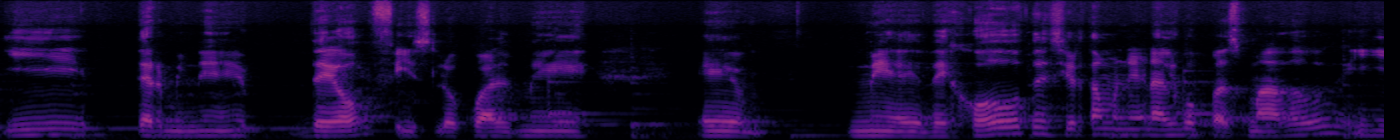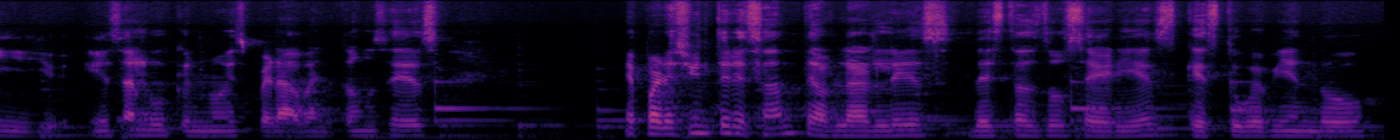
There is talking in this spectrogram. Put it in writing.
y terminé The Office, lo cual me, eh, me dejó de cierta manera algo pasmado y es algo que no esperaba, entonces me pareció interesante hablarles de estas dos series que estuve viendo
